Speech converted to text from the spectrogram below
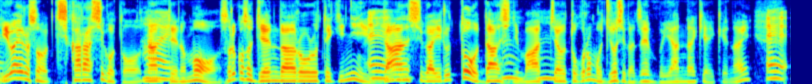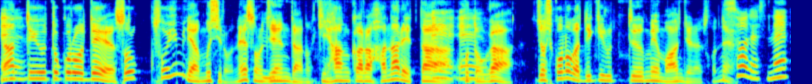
い、いわゆるその力仕事なんていうのも、はい、それこそジェンダーロール的に、男子がいると男子に回っちゃうところも女子が全部やんなきゃいけない、えー、なんていうところでそ、そういう意味ではむしろね、そのジェンダーの規範から離れたことが、女子校の方ができるっていう面もあるんじゃないですかね。そうですね。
